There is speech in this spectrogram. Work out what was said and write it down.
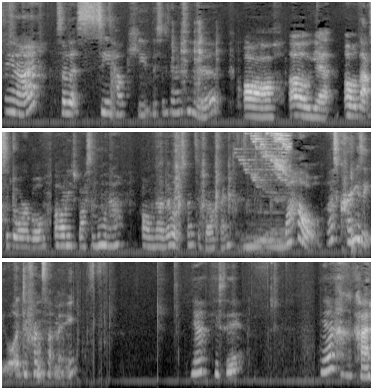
you know? So let's see how cute this is going to look. Oh, oh yeah. Oh, that's adorable. Oh, I need to buy some more now. Oh no, they were expensive though, I think. Wow, that's crazy. What a difference that makes. Yeah, you see it? Yeah? Okay.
